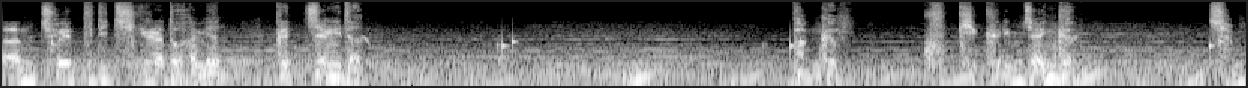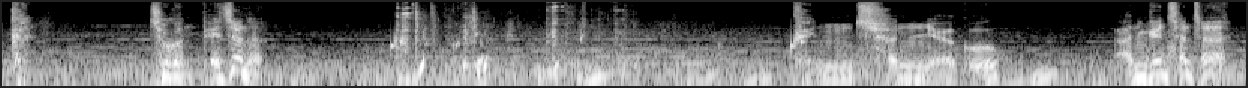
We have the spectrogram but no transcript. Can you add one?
암초에 부딪히기라도 하면 끝장이다. 방금 쿠키 그림자인가? 잠깐, 저건 배잖아. 괜찮냐고? 안 괜찮다.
